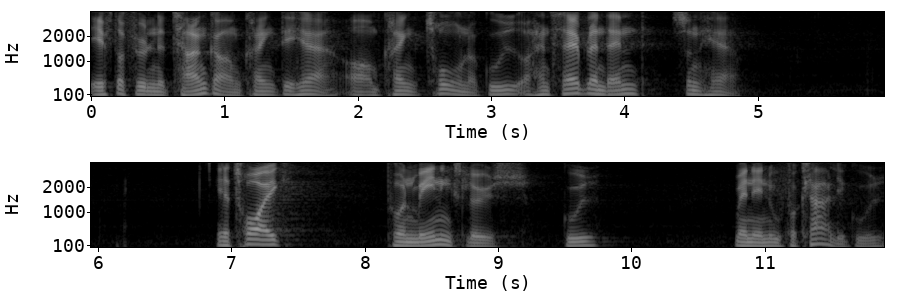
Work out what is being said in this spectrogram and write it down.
efterfølgende tanker omkring det her, og omkring troen og Gud. Og han sagde blandt andet sådan her. Jeg tror ikke på en meningsløs Gud, men en uforklarlig Gud.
